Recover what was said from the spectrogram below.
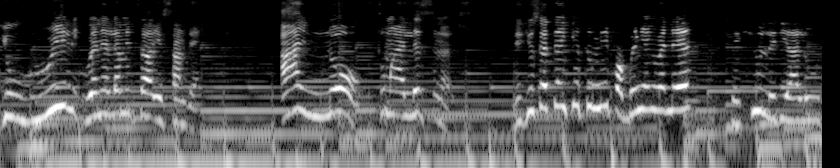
You really, Rene, let me tell you something. I know to my listeners, did you say thank you to me for bringing Rene? Thank you, Lady Alu.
